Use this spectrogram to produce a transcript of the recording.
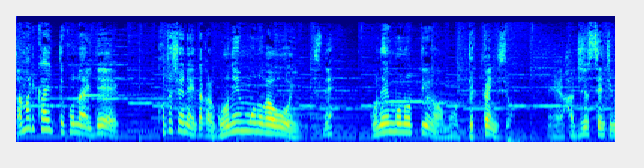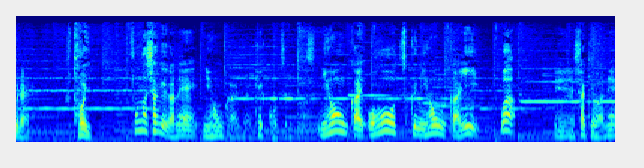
あまり帰ってこないで今年はねだから5年ものが多いんですね。5年ものっていうのはもうでっかいんですよ、えー、80センチぐらい太い。そんな鮭がね日本海では結構釣れてます。日本海オホーツク日本海は、えー、鮭はね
